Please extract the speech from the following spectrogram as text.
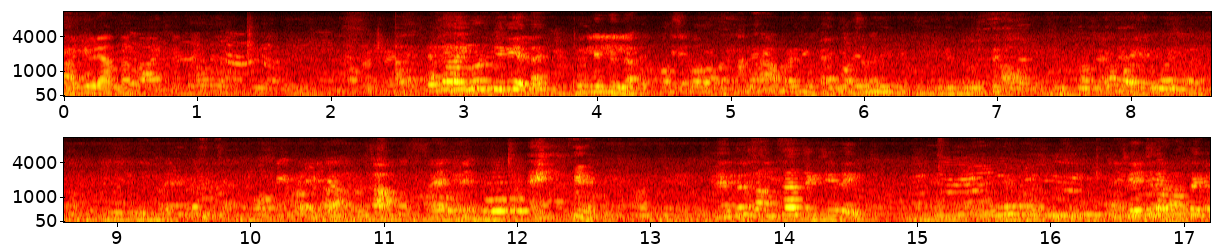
എനിക്ക് ഭ്രാന്താണ് ഇങ്ങോട്ട് തിരിയല്ലേ എന്തൊരു സംസാരിച്ചൊക്കെ ചെയ്തേ ചേച്ചിയുടെ പുറത്തേക്ക്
